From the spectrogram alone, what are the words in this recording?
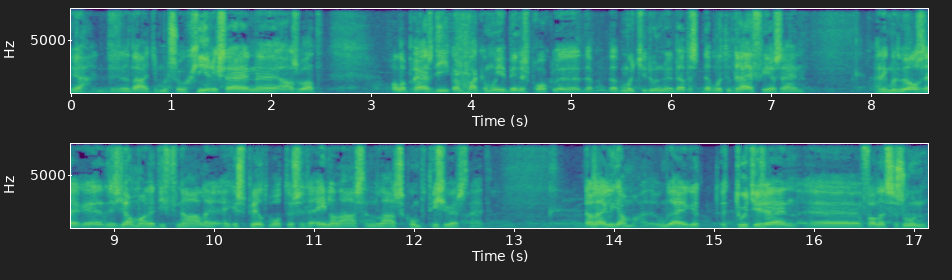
Ja, inderdaad. Je moet zo gierig zijn uh, als wat. alle prijzen die je kan pakken moet je binnensprokkelen. Dat, dat moet je doen. Dat, is, dat moet de drijfveer zijn. En ik moet wel zeggen, het is jammer dat die finale gespeeld wordt... tussen de ene laatste en de laatste competitiewedstrijd. Dat is eigenlijk jammer. Het moet eigenlijk het, toetje zijn van het seizoen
